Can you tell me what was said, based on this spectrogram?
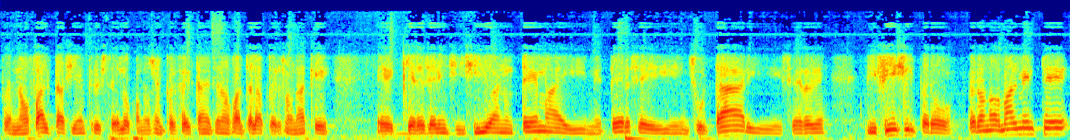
pues no falta siempre, ustedes lo conocen perfectamente, no falta la persona que eh, quiere ser incisiva en un tema y meterse y insultar y ser eh, difícil, pero pero normalmente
